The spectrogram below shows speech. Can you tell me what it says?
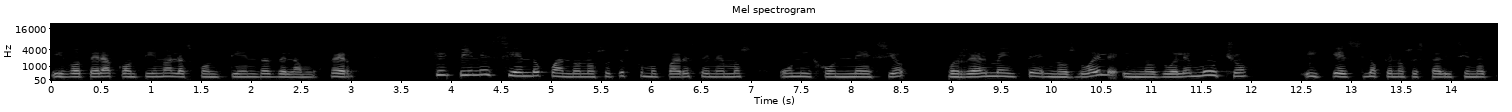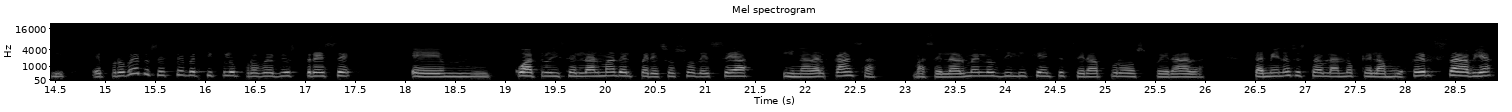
y gotera continua las contiendas de la mujer. ¿qué viene siendo cuando nosotros como padres tenemos un hijo necio? Pues realmente nos duele y nos duele mucho. ¿Y qué es lo que nos está diciendo aquí el Proverbios? Este versículo, Proverbios 13, eh, 4 dice, el alma del perezoso desea y nada alcanza, mas el alma de los diligentes será prosperada. También nos está hablando que la mujer sabia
